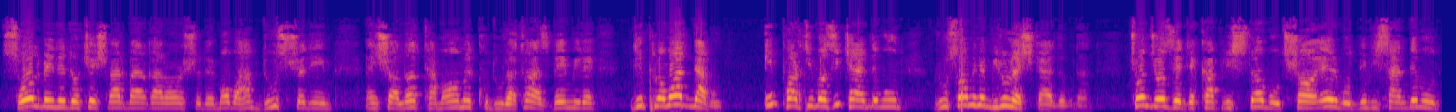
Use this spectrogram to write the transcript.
صلح بین دو کشور برقرار شده. ما با هم دوست شدیم. انشالله تمام کدورت ها از بین میره. دیپلمات نبود. این پارتی بازی کرده بود روسا اینو بیرونش کرده بودن. چون جز دکاپلیستا بود شاعر بود نویسنده بود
